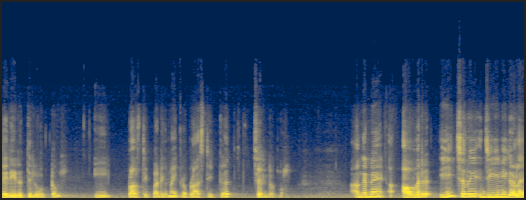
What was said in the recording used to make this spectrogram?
ശരീരത്തിലോട്ടും ഈ പ്ലാസ്റ്റിക് പാർട്ടി മൈക്രോ പ്ലാസ്റ്റിക് ചെല്ലുന്നു. അങ്ങനെ അവർ ഈ ചെറിയ ജീവികളെ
